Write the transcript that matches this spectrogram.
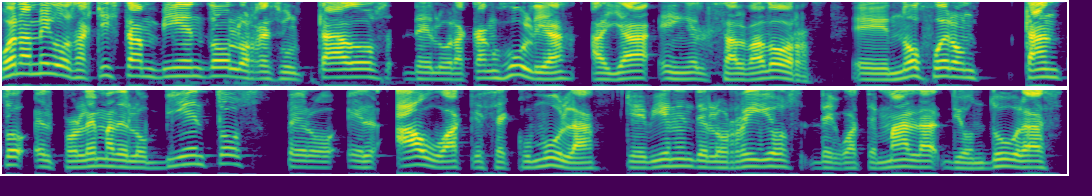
Bueno amigos, aquí están viendo los resultados del huracán Julia allá en El Salvador. Eh, no fueron tanto el problema de los vientos, pero el agua que se acumula, que vienen de los ríos de Guatemala, de Honduras,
